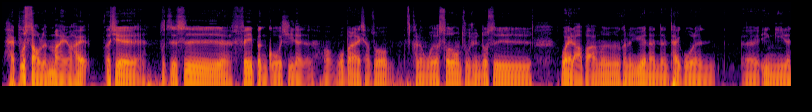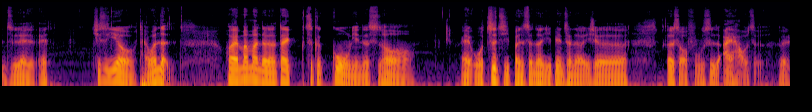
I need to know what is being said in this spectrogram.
还不少人买哦？还。而且不只是非本国籍的人哦，我本来想说，可能我的受众族群都是外劳吧，他们可能越南人、泰国人、呃、印尼人之类的。哎，其实也有台湾人。后来慢慢的，在这个过年的时候，哎，我自己本身呢，也变成了一些二手服饰的爱好者。对，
